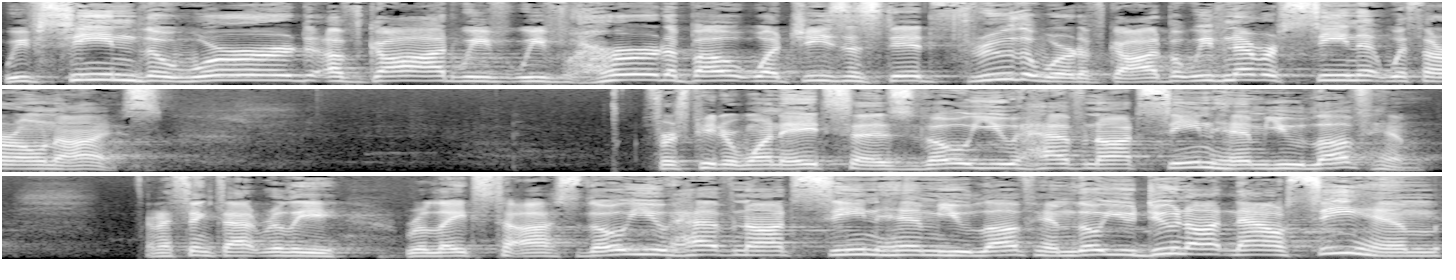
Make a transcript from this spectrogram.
we've seen the Word of God. We've, we've heard about what Jesus did through the Word of God, but we've never seen it with our own eyes. 1 Peter 1 8 says, Though you have not seen him, you love him. And I think that really relates to us. Though you have not seen him, you love him. Though you do not now see him,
